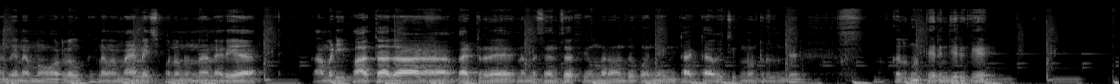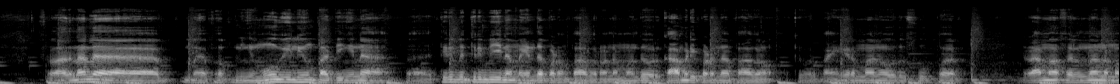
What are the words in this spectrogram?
வந்து நம்ம ஓரளவுக்கு நம்ம மேனேஜ் பண்ணணும்னா நிறையா காமெடி பார்த்தா தான் பெட்ரு நம்ம சென்ஸ் ஆஃப் ஹியூமரை வந்து கொஞ்சம் இன்டாக்டாக வச்சுக்கணுன்றது வந்து மக்களுக்கும் தெரிஞ்சிருக்கு. ஸோ அதனால் இப்போ நீங்கள் மூவிலையும் பார்த்தீங்கன்னா திரும்பி திரும்பி நம்ம எந்த படம் பார்க்குறோம்? நம்ம வந்து ஒரு காமெடி படம் தான் பார்க்குறோம். ஓகே ஒரு பயங்கரமான ஒரு சூப்பர் ட்ராமா ஃபிலிம் நம்ம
